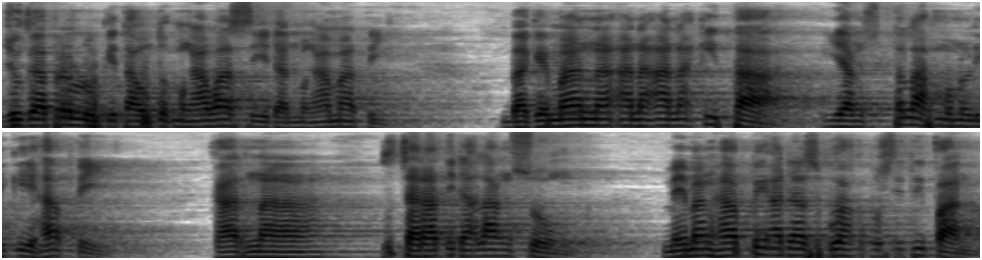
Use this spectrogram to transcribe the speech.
juga perlu kita untuk mengawasi dan mengamati bagaimana anak-anak kita yang telah memiliki HP karena secara tidak langsung memang HP adalah sebuah kepositifan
